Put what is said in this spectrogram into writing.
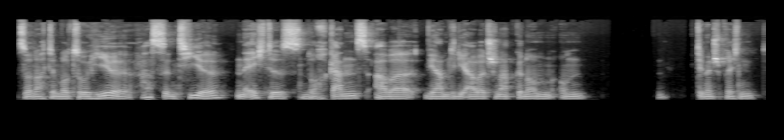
So nach dem Motto, hier hast du ein Tier, ein echtes, noch ganz, aber wir haben dir die Arbeit schon abgenommen und dementsprechend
